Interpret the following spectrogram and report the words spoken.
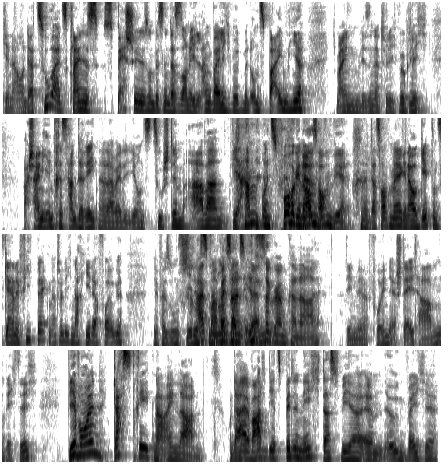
Genau, und dazu als kleines Special so ein bisschen, dass es auch nicht langweilig wird mit uns beiden hier. Ich meine, wir sind natürlich wirklich wahrscheinlich interessante Redner, da werdet ihr uns zustimmen, aber wir haben uns vorgenommen. ja, das hoffen wir. Das hoffen wir, genau. Gebt uns gerne Feedback natürlich nach jeder Folge. Wir versuchen es jedes Mal besser zu werden. Instagram-Kanal, den wir vorhin erstellt haben, richtig. Wir wollen Gastredner einladen. Und da erwartet jetzt bitte nicht, dass wir ähm, irgendwelche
